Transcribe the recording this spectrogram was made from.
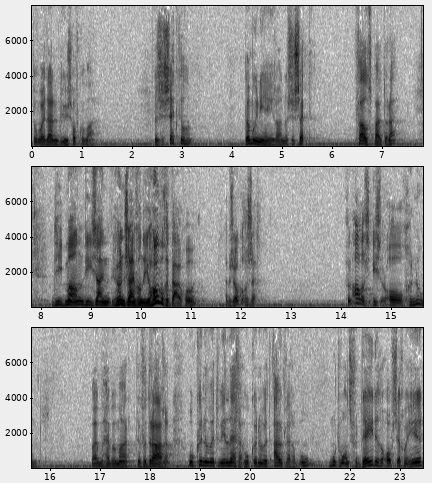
Toen wij daar in het Uurshofke waren. Dat is een secte hoor. Daar moet je niet heen gaan, dat is een secte. Vuilspuiterij. Die man, die zijn, hun zijn van de Jehovah-getuigen hoor. Hebben ze ook al gezegd. Van alles is er al genoemd. Wij hebben maar te verdragen. Hoe kunnen we het weer leggen? Hoe kunnen we het uitleggen? Hoe moeten we ons verdedigen of zeggen we, Heer,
